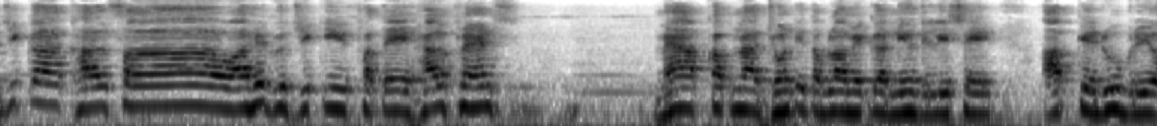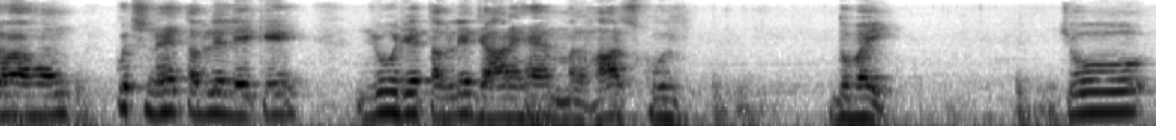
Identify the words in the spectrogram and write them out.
जी का खालसा, वाहेगुरु जी की फतेह। हेलो फ्रेंड्स मैं आपका अपना जोंटी तबला मेकर न्यू दिल्ली से आपके रूब रहा हूँ कुछ नए तबले लेके, जो ये तबले जा रहे हैं मल्हार स्कूल, दुबई। जो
